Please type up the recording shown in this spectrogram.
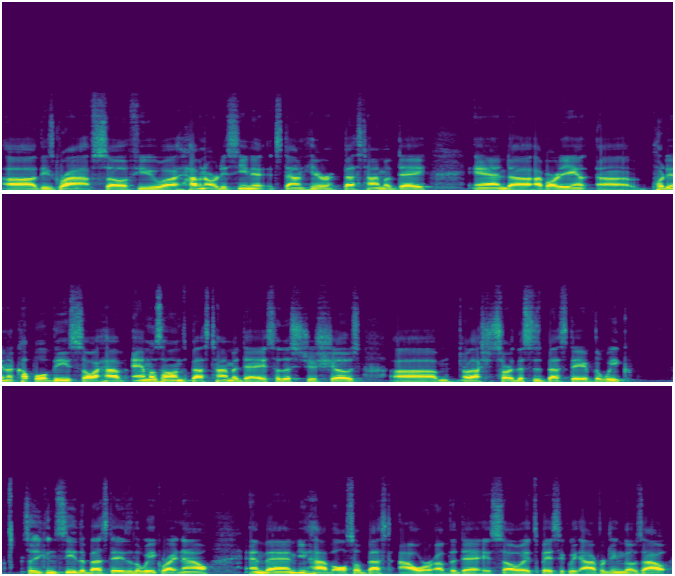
uh, these graphs. So if you uh, haven't already seen it, it's down here, best time of day. And uh, I've already uh, put in a couple of these. So I have Amazon's best time of day. So this just shows, um, oh, actually, sorry, this is best day of the week. So you can see the best days of the week right now, and then you have also best hour of the day. So it's basically averaging those out,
